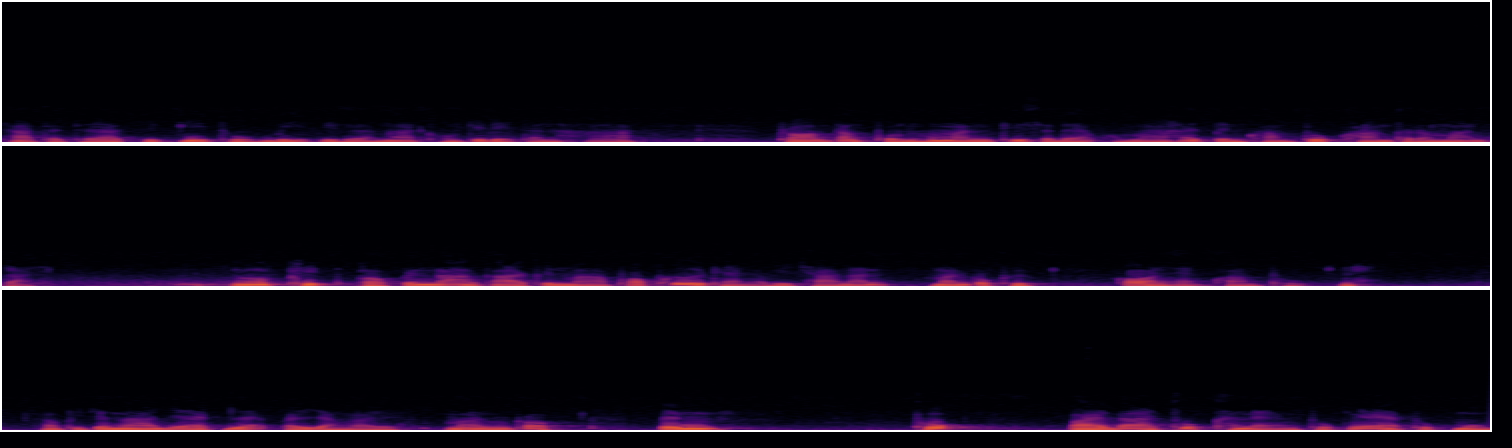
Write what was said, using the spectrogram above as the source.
ชาติแท้ๆจิตนี้ถูกบีบอยู่ด้วยอำนาจของกิเลสตัณหา พร้อมทั้งผลของมันที่แสดงออกมาให้เป็นความทุกข์ความทรมานใจเมื่อผลิตออกเป็นร่างกายขึ้นมาเพราะพืชแห่งอวิชานั้น มันก็คือก้อนแห่งความทุกข์นี่ เราพิจารณาแยกแยะไปอย่างไร มันก็เป็นทุกไปได้ทุกแขนงทุกแง่ทุกมุม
